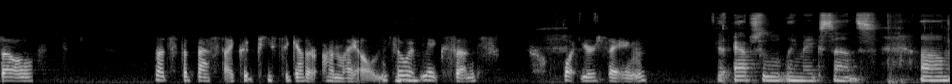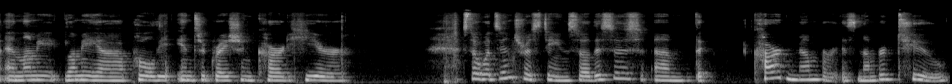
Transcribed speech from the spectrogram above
so that's the best I could piece together on my own. So mm-hmm. it makes sense what you're saying. It absolutely makes sense. Um, and let me let me uh, pull the integration card here. So what's interesting? So this is um, the card number is number two,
